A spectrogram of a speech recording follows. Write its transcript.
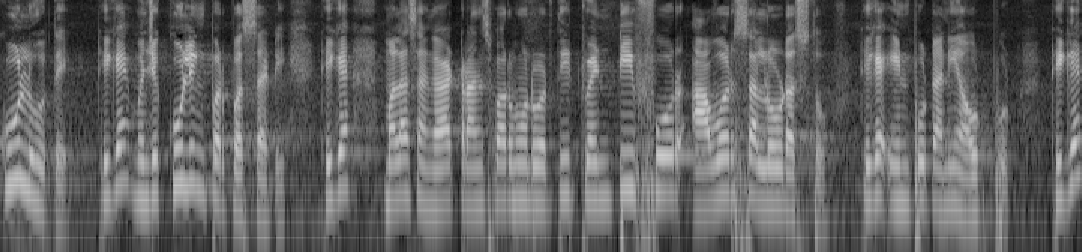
कूल होते. ठीक आहे? म्हणजे कूलिंग पर्पजसाठी. ठीक आहे? मला सांगा ट्रान्सफॉर्मरवरती ट्वेंटी फोर आवर्सचा लोड असतो. ठीक आहे? इनपुट आणि आउटपुट. ठीक आहे?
